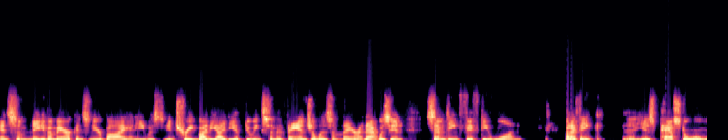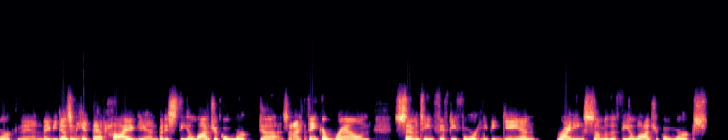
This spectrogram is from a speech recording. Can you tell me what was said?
and some Native Americans nearby, and he was intrigued by the idea of doing some evangelism there. And that was in 1751. But I think uh, his pastoral work then maybe doesn't hit that high again, but his theological work does. And I think around 1754, he began writing some of the theological works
